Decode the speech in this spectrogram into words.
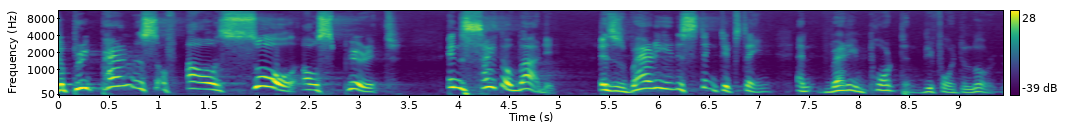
the preparedness of our soul, our spirit, inside our body is very distinctive thing and very important before the Lord.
